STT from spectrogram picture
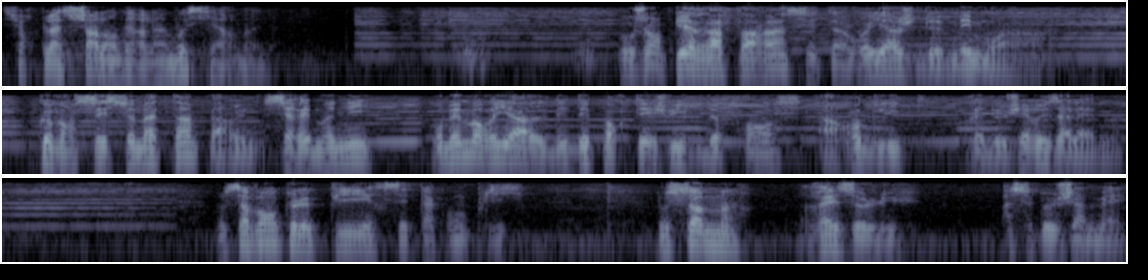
Sur place, Charles Anderlin, Mossy Harmon. Pour Jean-Pierre Raffarin, c'est un voyage de mémoire. Commencé ce matin par une cérémonie au mémorial des déportés juifs de France à Roglit, près de Jérusalem. Nous savons que le pire s'est accompli. Nous sommes résolus à ce que jamais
